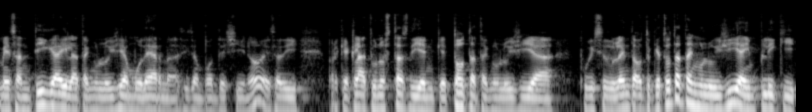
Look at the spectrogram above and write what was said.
més antiga i la tecnologia moderna, si se'n pot dir així. No? És a dir, perquè clar, tu no estàs dient que tota tecnologia pugui ser dolenta o que tota tecnologia impliqui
